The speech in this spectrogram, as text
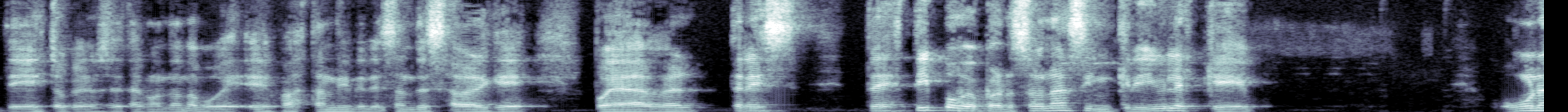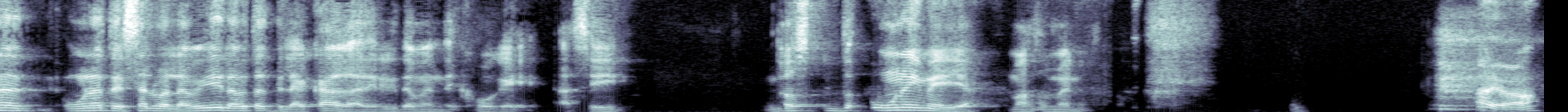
de esto que nos está contando? Porque es bastante interesante saber que puede haber tres, tres tipos de personas increíbles que una, una te salva la vida y la otra te la caga directamente. Es como que así. Dos, do- una y media, más o menos. Ahí va.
